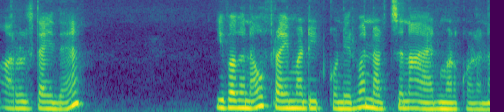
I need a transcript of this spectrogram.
ಅರಳ್ತಾ ಇದೆ. ಇವಾಗ ನಾವು ಫ್ರೈ ಮಾಡಿ ಇಟ್ಕೊಂಡಿರುವ ನಟ್ಸನ್ನು ಆ್ಯಡ್ ಮಾಡ್ಕೊಳ್ಳೋಣ.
